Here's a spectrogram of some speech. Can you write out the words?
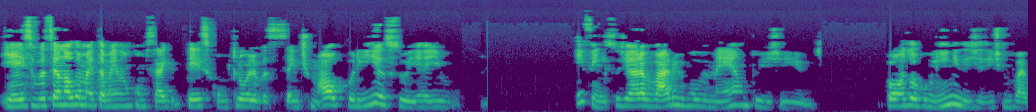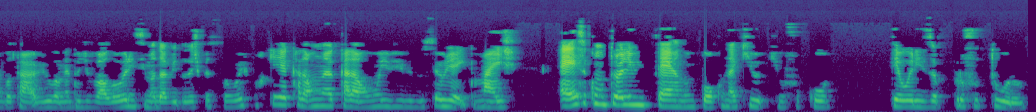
E aí, se você não, também, também não consegue ter esse controle, você se sente mal por isso, e aí. Enfim, isso gera vários movimentos de bons ou ruins, a gente não vai botar julgamento de valor em cima da vida das pessoas, porque cada um é cada um e vive do seu jeito. Mas é esse controle interno um pouco, né, que, que o Foucault teoriza pro futuro.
